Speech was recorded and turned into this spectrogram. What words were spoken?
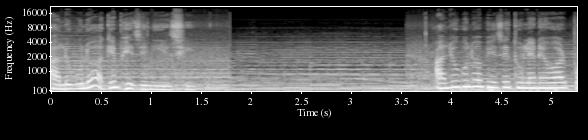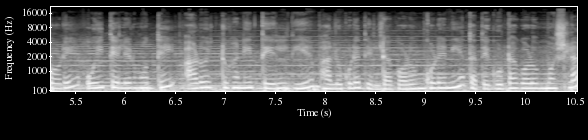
আলুগুলো আগে ভেজে নিয়েছি। আলুগুলো ভেজে তুলে নেওয়ার পরে ওই তেলের মধ্যেই আরও একটুখানি তেল দিয়ে ভালো করে তেলটা গরম করে নিয়ে তাতে গোটা গরম মশলা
